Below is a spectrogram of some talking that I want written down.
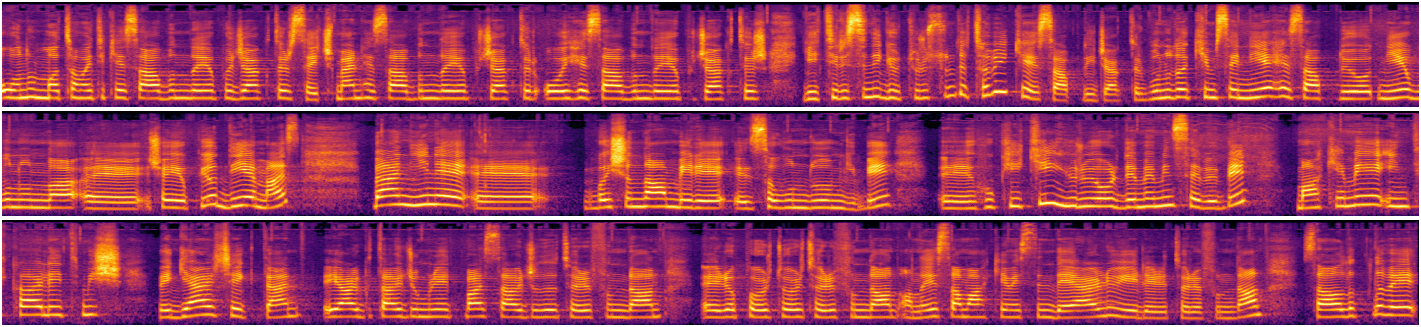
Onun matematik hesabını da yapacaktır, seçmen hesabını da yapacaktır, oy hesabını da yapacaktır. Getirisini götürüsünü de tabii ki hesaplayacaktır. Bunu da kimse niye hesaplıyor, niye bununla e, şey yapıyor diyemez. Ben yine e, başından beri e, savunduğum gibi e, hukuki yürüyor dememin sebebi mahkemeye intikal etmiş ve gerçekten Yargıtay Cumhuriyet Başsavcılığı tarafından, e, raportör tarafından, Anayasa Mahkemesi'nin değerli üyeleri tarafından sağlıklı ve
